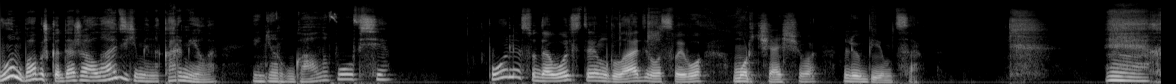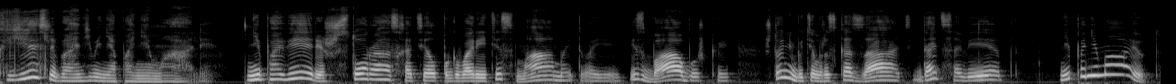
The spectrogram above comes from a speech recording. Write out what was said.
Вон бабушка даже оладьями накормила и не ругала вовсе. Поля с удовольствием гладила своего мурчащего любимца. Эх, если бы они меня понимали. Не поверишь, сто раз хотел поговорить и с мамой твоей, и с бабушкой, что-нибудь им рассказать, дать совет. Не понимают.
